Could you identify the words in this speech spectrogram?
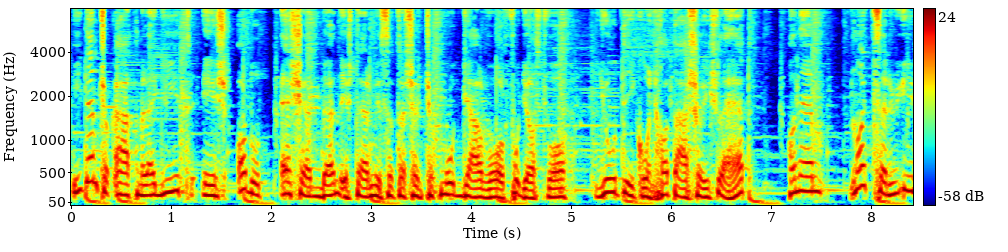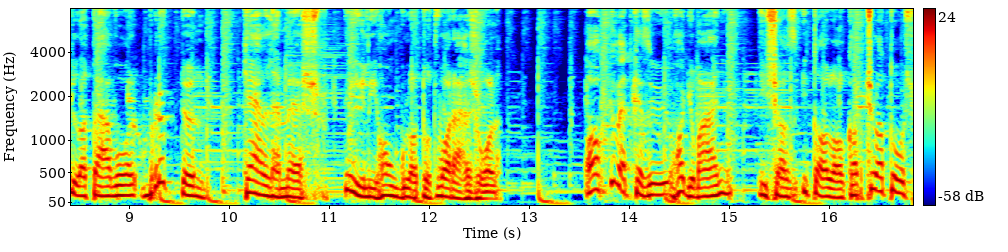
így nem csak átmelegít, és adott esetben, és természetesen csak módjával fogyasztva jótékony hatása is lehet, hanem nagyszerű illatával rögtön kellemes téli hangulatot varázsol. A következő hagyomány is az itallal kapcsolatos,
